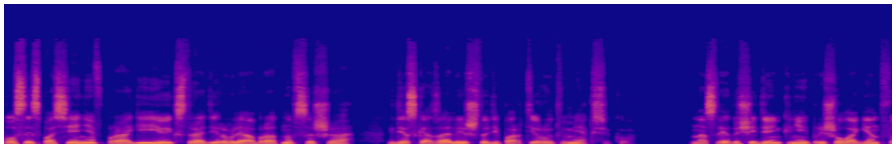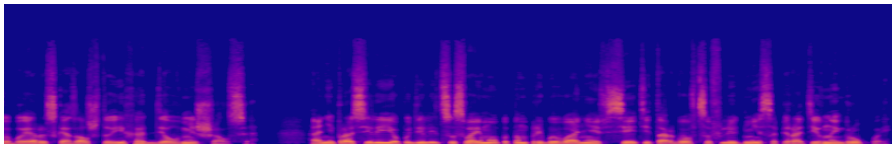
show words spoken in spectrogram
После спасения в Праге ее экстрадировали обратно в США, где сказали, что депортируют в Мексику. На следующий день к ней пришел агент ФБР и сказал, что их отдел вмешался. Они просили ее поделиться своим опытом пребывания в сети торговцев людьми с оперативной группой.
